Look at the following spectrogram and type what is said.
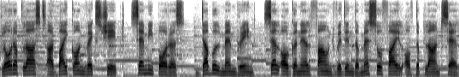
Chloroplasts are biconvex-shaped, semi-porous, double-membraned, cell organelle found within the mesophyll of the plant cell.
